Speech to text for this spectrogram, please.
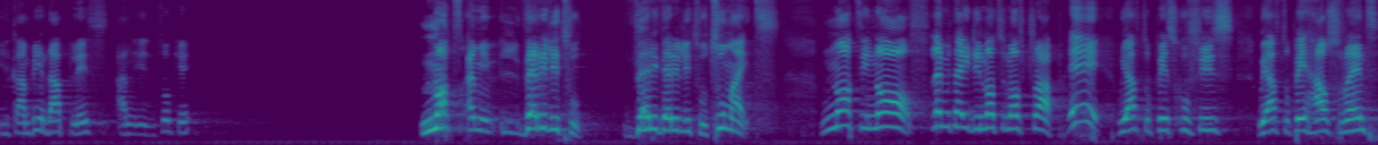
You can be in that place and it's okay. Not, I mean, very little. Very, very little. Two mites. Not enough. Let me tell you the not enough trap. Hey, we have to pay school fees. We have to pay house rent.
